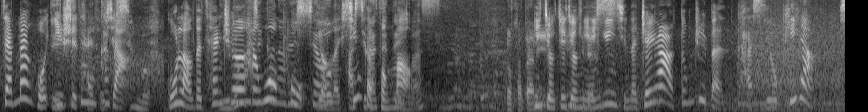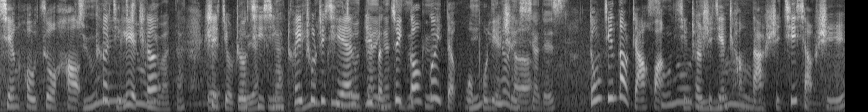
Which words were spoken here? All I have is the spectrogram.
在慢活仪式抬头下，古老的餐车和卧铺有了新的风貌。一九九九年运行的 JR 东日本卡西欧皮亚先后座号特级列车，是九州七星推出之前日本最高贵的卧铺列车。东京到札幌行车时间长达十七小时，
